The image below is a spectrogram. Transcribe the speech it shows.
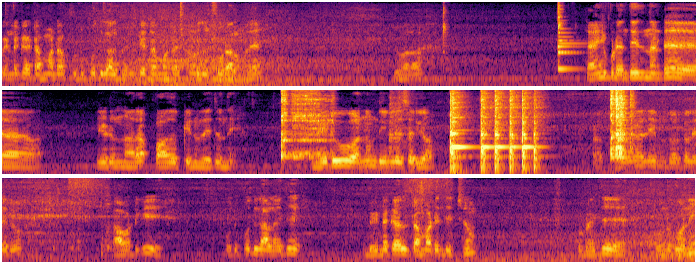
బెండకాయ టమాటా పొద్దు పొద్దుగాల బెండకాయ టమాటా ఎట్లుంటుందో చూడాలి మరి. ఇవాళ టైం ఇప్పుడు ఎంత అవుతుందంటే ఏడున్నర పాదు ఎనిమిది అవుతుంది. నైటు అన్నం తినలేదు సరిగా. కూరగాయలు ఏం దొరకలేదు. కాబట్టి పొద్దు పొద్దుగాల అయితే బెండకాయలు టమాటాలు తెచ్చినాం. ఇప్పుడైతే వండుకొని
